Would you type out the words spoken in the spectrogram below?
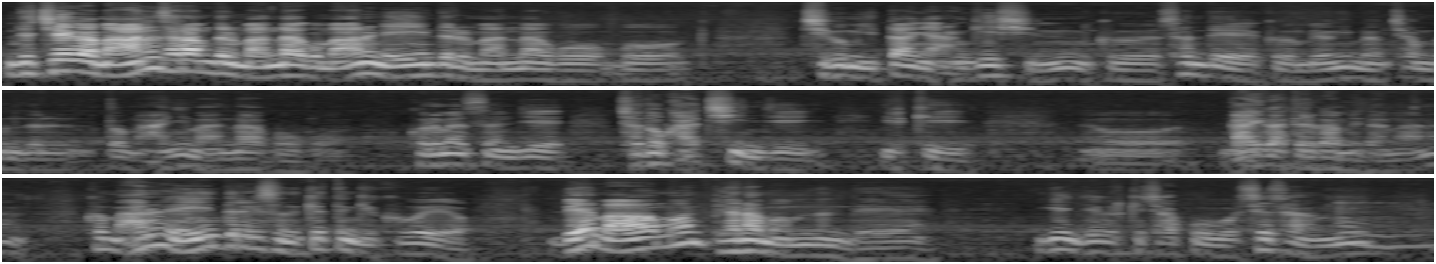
근데 제가 많은 사람들을 만나고 많은 애인들을 만나고 뭐 지금 이 땅에 안 계신 그 선대 그 명인 명창분들도 많이 만나보고 그러면서 이제 저도 같이 이제 이렇게 어, 나이가 들어갑니다만은 그 많은 애인들에게서 느꼈던 게 그거예요. 내 마음은 변함없는데 이게 이제 그렇게 자꾸 세상이 음.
